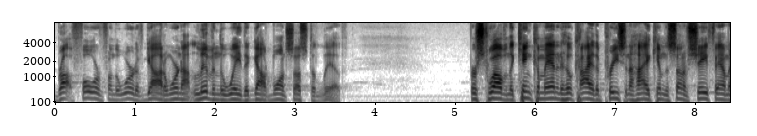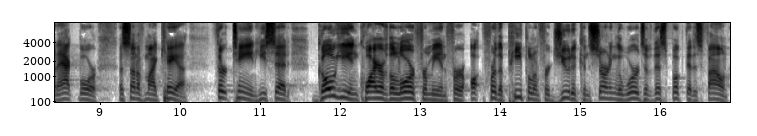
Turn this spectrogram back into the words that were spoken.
brought forward from the Word of God, and we're not living the way that God wants us to live. Verse 12 And the king commanded Hilkiah the priest and Ahikam the son of Shaphan and Achbor the son of Micaiah 13, he said, Go ye inquire of the Lord for me and for, uh, for the people and for Judah concerning the words of this book that is found.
